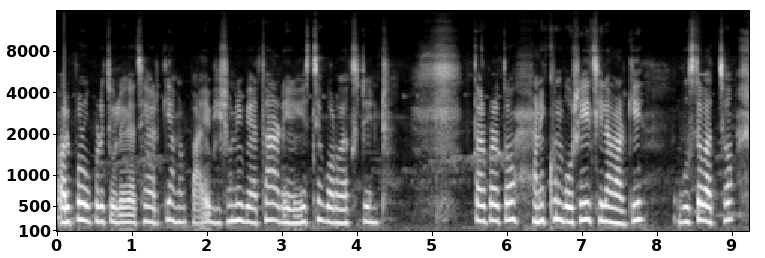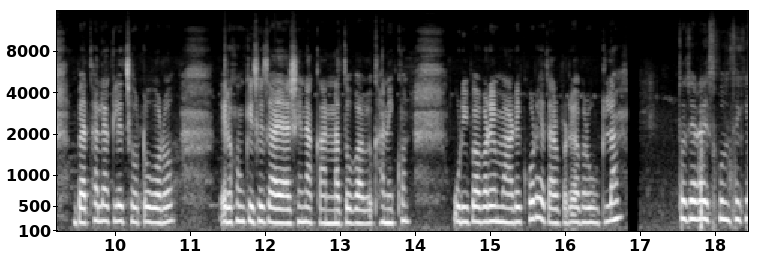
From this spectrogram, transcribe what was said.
অল্পর উপরে চলে গেছে আর কি। আমার পায়ে ভীষণই ব্যথা আর এসছে বড় অ্যাক্সিডেন্ট তারপরে তো অনেকক্ষণ বসেই ছিলাম আর কি, বুঝতে পারছ? ব্যথা লাগলে ছোট, বড়, এরকম কিছু যায় আসে না, কান্না তো পাবে খানিকক্ষণ। উড়ি বাবারে মারে করে তারপরে আবার উঠলাম। তো যারা স্কুল থেকে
